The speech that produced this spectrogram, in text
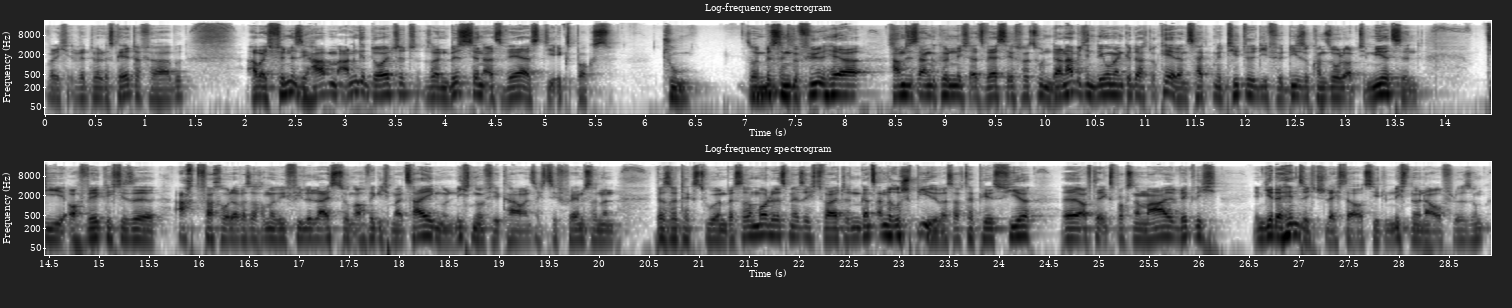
weil ich eventuell das Geld dafür habe. Aber ich finde, sie haben angedeutet, so ein bisschen, als wäre es die Xbox 2. So ein bisschen Gefühl her haben sie es angekündigt, als wäre es die Xbox 2. Und dann habe ich in dem Moment gedacht, okay, dann zeigt mir Titel, die für diese Konsole optimiert sind die auch wirklich diese achtfache oder was auch immer, wie viele Leistungen auch wirklich mal zeigen und nicht nur 4K und 60 Frames, sondern bessere Texturen, bessere Models, mehr Sichtweite, ein ganz anderes Spiel, was auf der PS4, äh, auf der Xbox normal wirklich in jeder Hinsicht schlechter aussieht und nicht nur in der Auflösung.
